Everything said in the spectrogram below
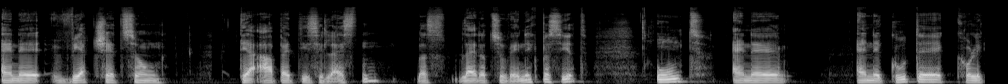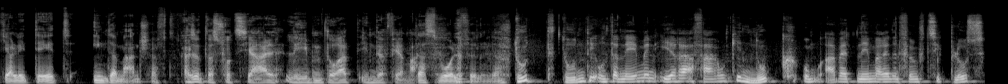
eine Wertschätzung der Arbeit, die sie leisten, was leider zu wenig passiert, und eine, eine gute Kollegialität in der Mannschaft. Also das Sozialleben dort in der Firma. Das Wohlfühlen, ja. Tut, tun die Unternehmen ihrer Erfahrung genug, um Arbeitnehmerinnen 50 plus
